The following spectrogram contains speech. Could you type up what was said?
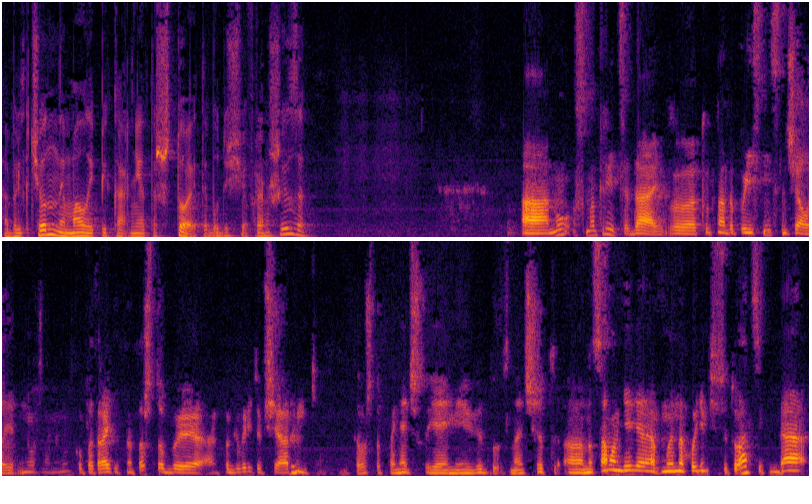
облегченные малые пекарни. Это что? Это будущая франшиза? А, ну, смотрите, да, э, тут надо пояснить сначала, нужно минутку потратить на то, чтобы поговорить вообще о рынке, для того, чтобы понять, что я имею в виду. Значит, э, на самом деле мы находимся в ситуации, когда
